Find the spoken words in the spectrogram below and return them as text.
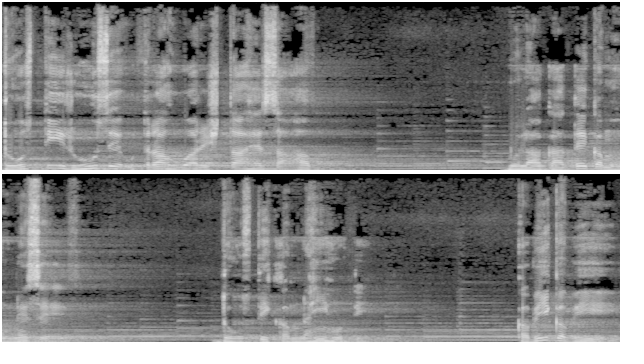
दोस्ती रूह से उतरा हुआ रिश्ता है साहब। मुलाकातें कम होने से दोस्ती कम नहीं होती। कभी कभी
